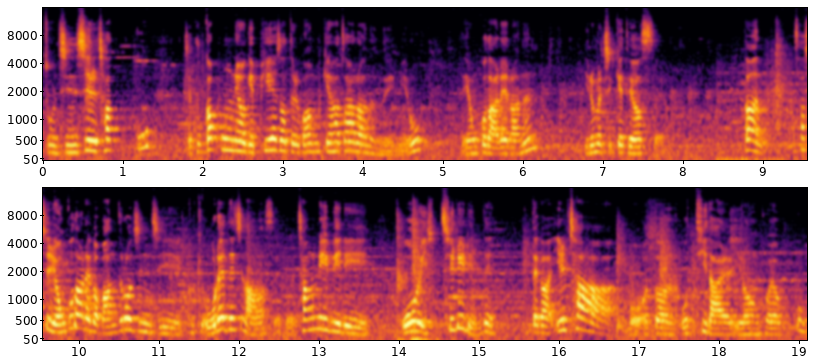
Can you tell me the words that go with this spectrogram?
좀 진실을 찾고 이제 국가폭력의 피해자들과 함께 하자라는 의미로 연꽃 아래라는 이름을 짓게 되었어요. 일단 사실 연꽃 아래가 만들어진 지 그렇게 오래되진 않았어요. 그 창립일이 5월 27일인데 그때가 1차 뭐 어떤 OT 날 이런 거였고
